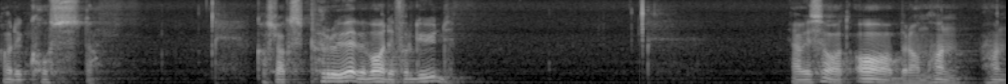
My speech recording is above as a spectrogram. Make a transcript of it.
Hva det kosta. Hva slags prøve var det for Gud? Ja, Vi sa at Abraham han, han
